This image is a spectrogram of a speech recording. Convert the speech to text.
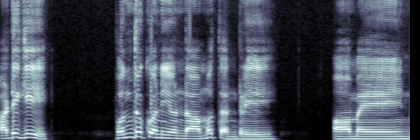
అడిగి పొందుకొని ఉన్నాము తండ్రి. ఆమెన్.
